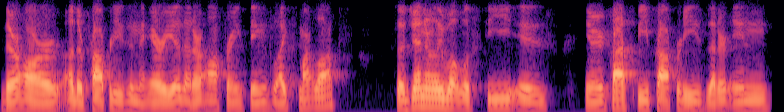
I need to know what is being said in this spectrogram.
there are other properties in the area that are offering things like smart locks. So generally what we'll see is, you know, your class B properties that are in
